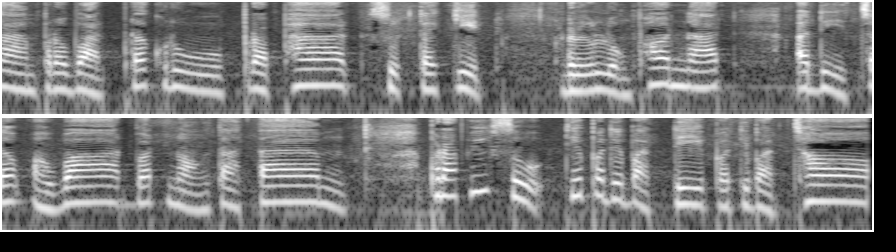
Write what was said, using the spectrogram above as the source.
การประวัติพระครูประพาสสุตกิจ หรือหลวงพ่อนัด อดีตเจ้าอาวาสวัดหนองตาแต้ม พระภิกษุที่ปฏิบัติดีปฏิบัติชอบ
